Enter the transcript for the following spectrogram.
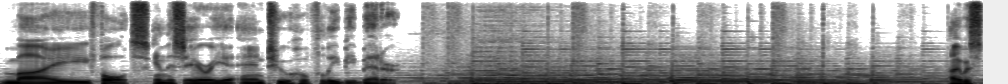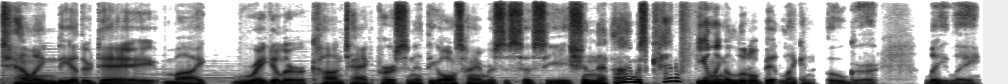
my faults in this area and to hopefully be better. I was telling the other day my regular contact person at the Alzheimer's Association that I was kind of feeling a little bit like an ogre lately.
